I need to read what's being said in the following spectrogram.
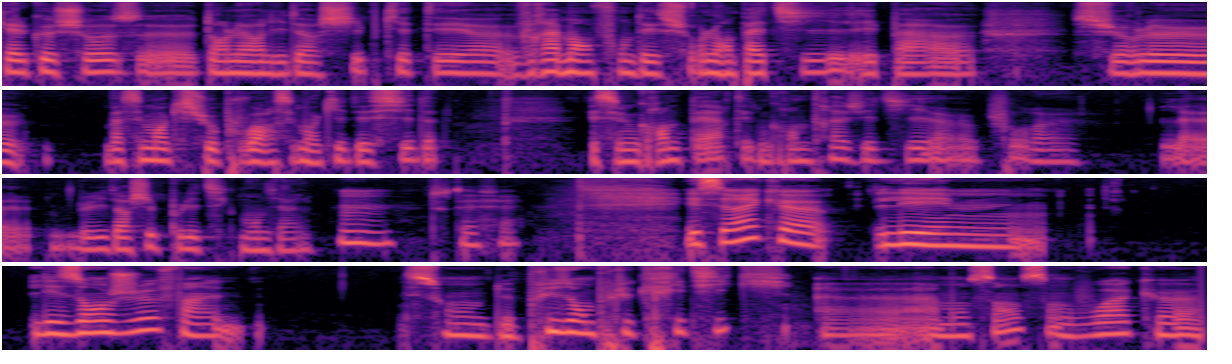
quelque chose euh, dans leur leadership qui était euh, vraiment fondé sur l'empathie et pas euh, sur le bah, c'est moi qui suis au pouvoir, c'est moi qui décide. Et c'est une grande perte et une grande tragédie pour le leadership politique mondial. Mmh, tout à fait. Et c'est vrai que les, les enjeux sont de plus en plus critiques, à mon sens. On voit que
